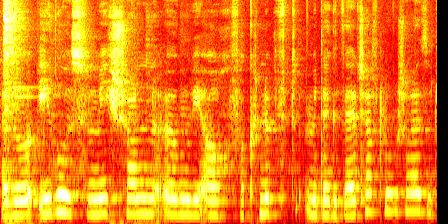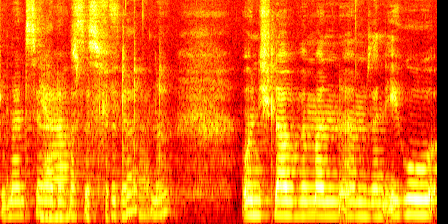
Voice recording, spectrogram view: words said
Also Ego ist für mich schon irgendwie auch verknüpft mit der Gesellschaft logischerweise. Du meinst ja, ja gerade, was das füttert. Ne? Und ich glaube, wenn man ähm, sein Ego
